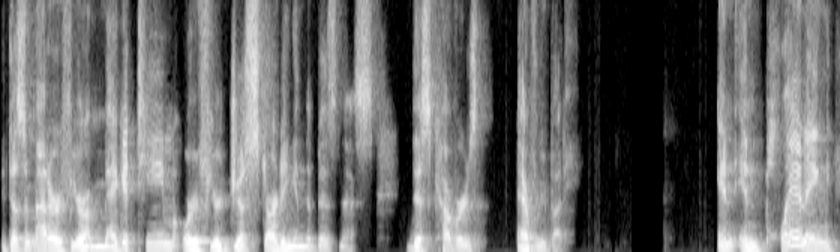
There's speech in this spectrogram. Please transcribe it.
It doesn't matter if you're a mega team or if you're just starting in the business. This covers everybody. And in planning,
